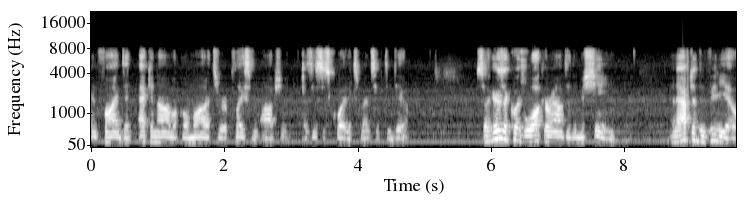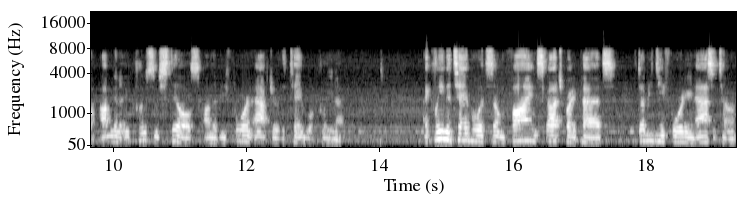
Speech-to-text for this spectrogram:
and find an economical monitor replacement option, as this is quite expensive to do. So here's a quick walk around to the machine and after the video, I'm going to include some stills on the before and after of the table cleanup. I cleaned the table with some fine Scotch-Brite pads, WD-40 and acetone.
